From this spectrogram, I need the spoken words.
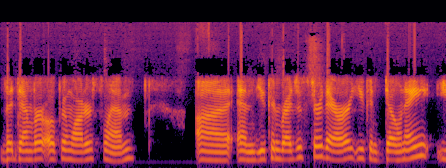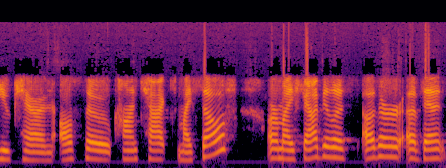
the Denver Open Water Swim. Uh, and you can register there. You can donate. You can also contact myself or my fabulous other event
